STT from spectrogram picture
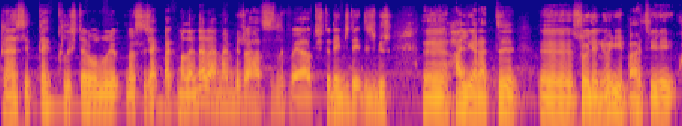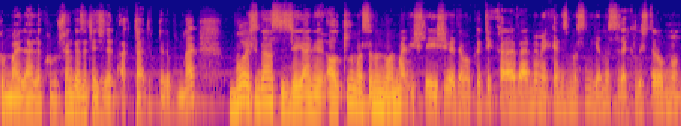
prensipte Kılıçdaroğlu'na sıcak bakmalarına rağmen bir rahatsızlık veya işte rencide edici bir e, hal yarattığı e, söyleniyor. İyi Partili kurmaylarla konuşan gazetecilerin aktardıkları bunlar. Bu açıdan sizce yani altılı masanın normal işleyişi ve demokratik karar verme mekanizmasının yanı sıra Kılıçdaroğlu'nun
